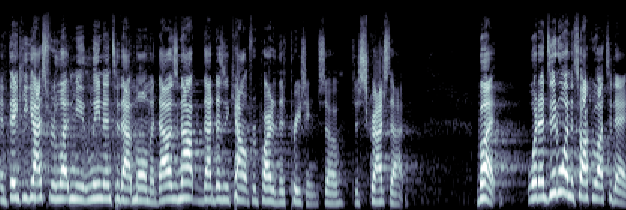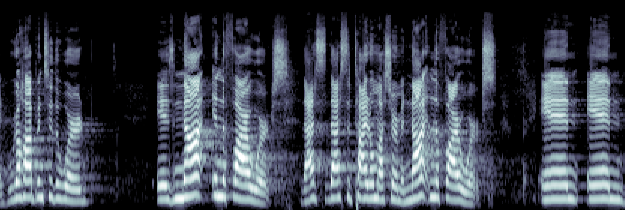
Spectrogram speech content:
And thank you guys for letting me lean into that moment. That was not, that doesn't count for part of this preaching. So just scratch that. But what I did want to talk about today, we're to hop into the word is not in the fireworks. That's that's the title of my sermon, not in the fireworks. And and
